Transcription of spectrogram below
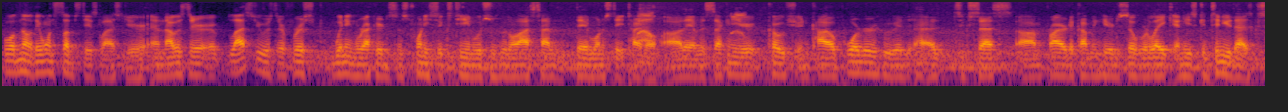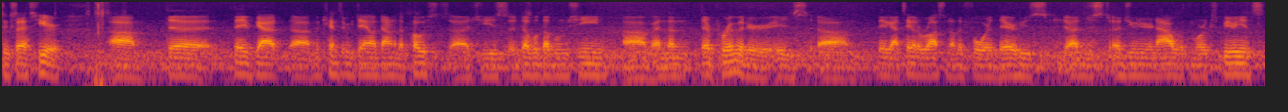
well, no, they won sub-states last year, and that was their last year was their first winning record since 2016, which was the last time they had won a state title. Wow. Uh, they have a second-year coach in Kyle Porter who had had success um, prior to coming here to Silver Lake, and he's continued that success here. Um, the they've got uh, Mackenzie McDaniel down in the post. Uh, she's a double double machine, um, and then their perimeter is um, they got Taylor Ross, another forward there, who's uh, just a junior now with more experience,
